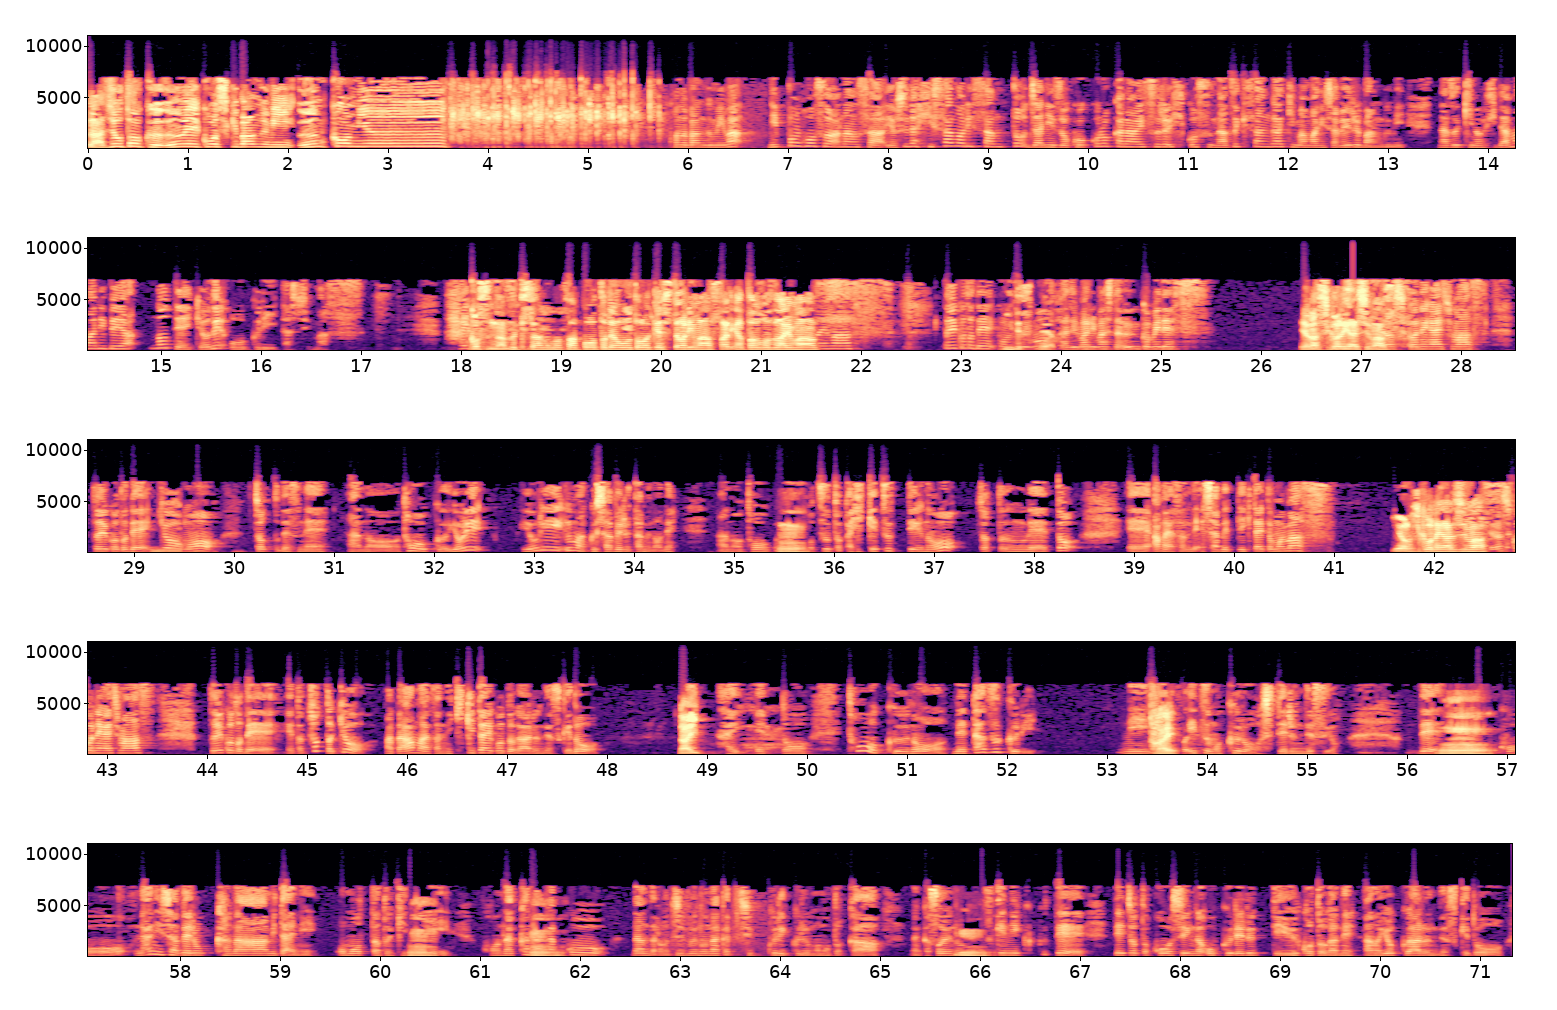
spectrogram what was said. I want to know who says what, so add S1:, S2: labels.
S1: ラジオトーク運営公式番組、うんこミュー
S2: この番組は、日本放送アナウンサー吉田久典さんとジャニーズを心から愛する彦須なずきさんが気ままに喋る番組、なずきのひだまり部屋の提供でお送りいたします。はい。
S1: コスなずきさんのサポートでお届けしております。ありがとうございます
S2: ありがとうござい。ます。ということで、
S1: いい
S2: 今週も始まりました、うんこみです。
S1: よろしくお願いしま
S2: よろし
S1: す。
S2: くお願いします。ということで、
S1: うん
S2: 今日も、ちょっとですね、あの、トーク、より、よりうまく喋るためのね、あの、トーク
S1: うん
S2: のコツとか秘訣っていうのを、ちょっと運営と、えー、天谷さんで喋っていきたいと思います。
S1: よろしくお願いします
S2: よ。ろしくお願いします。ということで、えっ、と、ちょっと今日、また天谷さんに聞きたいことがあるんですけど、
S1: はい。
S2: はい、えっと、トークのネタ作りに、
S1: はい
S2: いつも苦労してるんですよ。で、
S1: うん。
S2: こう、何喋ろっかな、みたいに思った時に、こう、なかなかこう、なんだろう、自分の中でしっくりくるものとか、なんかそういうのを見つけにくくて、で、ちょっと更新が遅れるっていうことがね、あの、よくあるんですけど、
